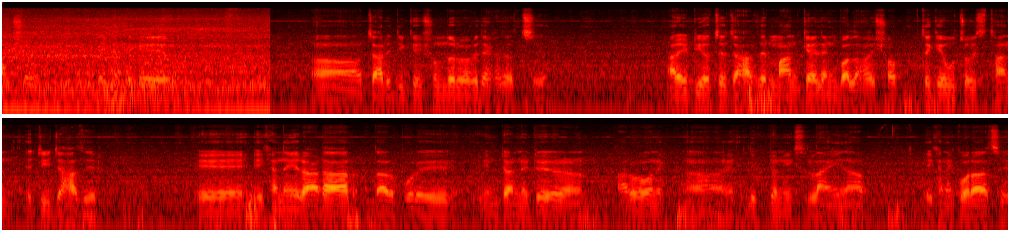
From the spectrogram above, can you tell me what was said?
অংশ। এখান থেকে চারিদিকে সুন্দরভাবে দেখা যাচ্ছে। আর এটি হচ্ছে জাহাজের মানকে আইল্যান্ড বলা হয়। সব থেকে উঁচু স্থান এটি জাহাজের। এখানে রাডার, তারপরে ইন্টারনেটের আরও অনেক ইলেকট্রনিক্স লাইন আপ এখানে করা আছে।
